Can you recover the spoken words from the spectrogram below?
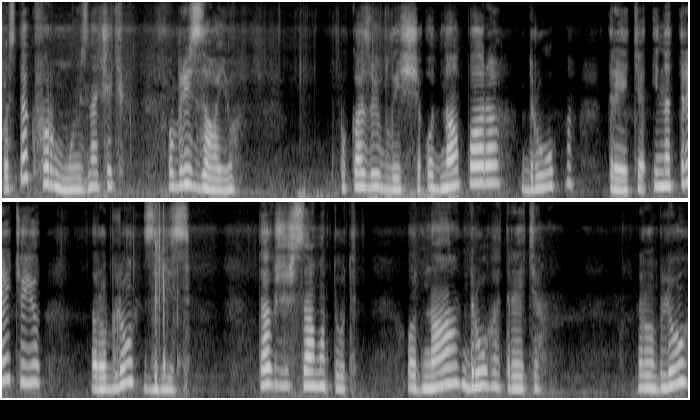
Ось так формую, значить, обрізаю, показую ближче. Одна пара, друга, третя. І над третьою роблю зріз. Так же ж само тут. Одна, друга, третя. Роблю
